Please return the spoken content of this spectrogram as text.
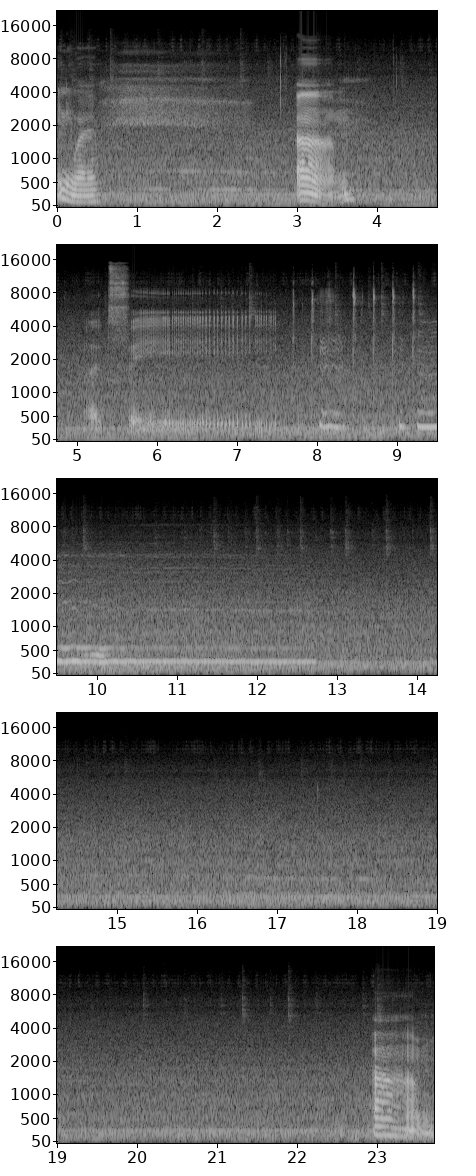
Anyway. Um, let's see. Um,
